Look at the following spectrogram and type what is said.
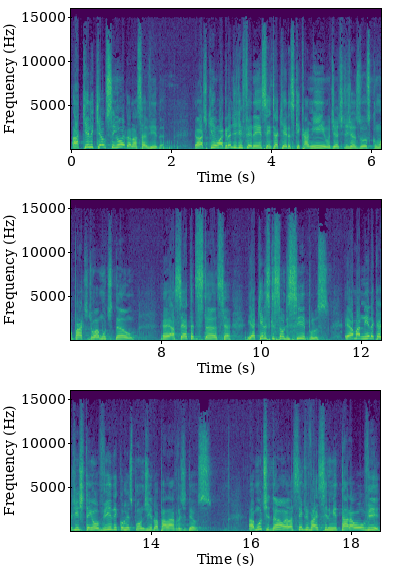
àquele que é o Senhor da nossa vida. Eu acho que uma grande diferença entre aqueles que caminham diante de Jesus como parte de uma multidão, é, a certa distância, e aqueles que são discípulos, é a maneira que a gente tem ouvido e correspondido à palavra de Deus. A multidão, ela sempre vai se limitar ao ouvir,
